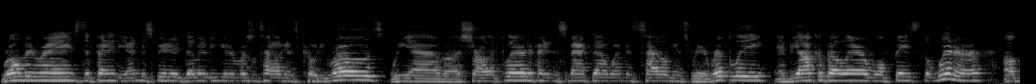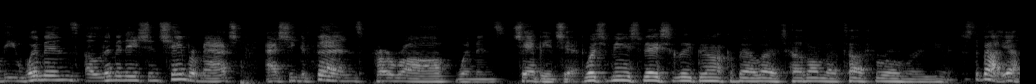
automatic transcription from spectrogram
Roman Reigns defending the undisputed WWE Universal title against Cody Rhodes. We have uh, Charlotte Flair defending the SmackDown Women's title against Rhea Ripley. And Bianca Belair will face the winner of the Women's Elimination Chamber match as she defends her Raw Women's Championship. Which means basically Bianca Belair's held on that title for over a year. Just about, yeah.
